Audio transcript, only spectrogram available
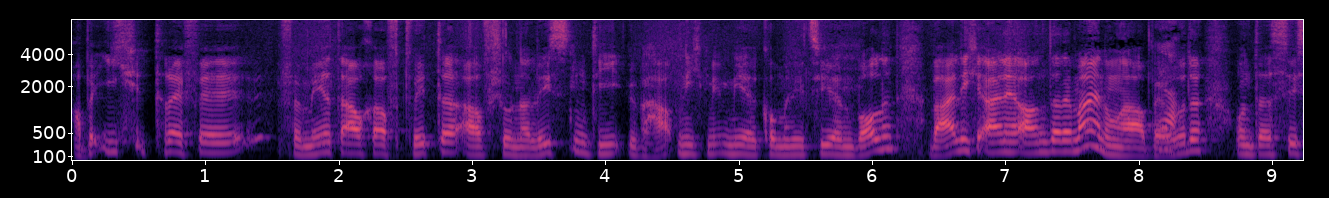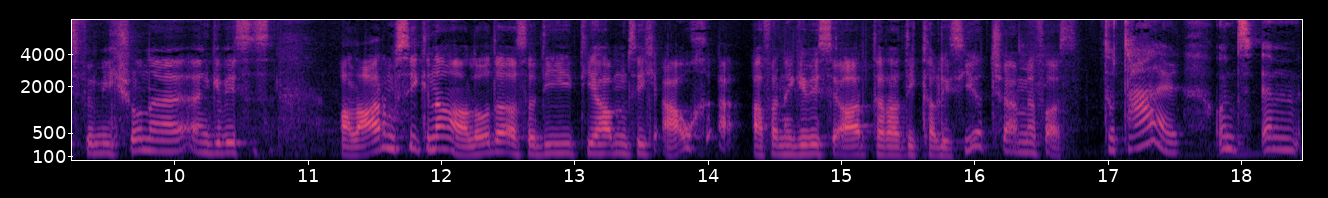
Aber ich treffe vermehrt auch auf Twitter auf Journalisten, die überhaupt nicht mit mir kommunizieren wollen, weil ich eine andere Meinung habe, ja. oder? Und das ist für mich schon ein, ein gewisses Alarmsignal, oder? Also die, die haben sich auch auf eine gewisse Art radikalisiert, scheinbar fast. Total. Und ähm,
